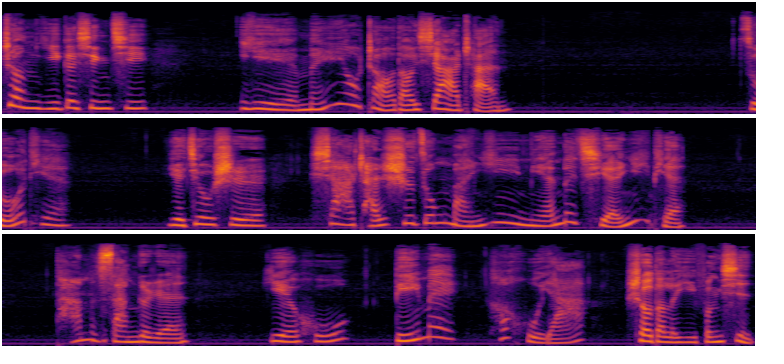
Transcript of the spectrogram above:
整一个星期，也没有找到夏蝉。昨天，也就是夏蝉失踪满一年的前一天，他们三个人——野狐、迪妹和虎牙——收到了一封信，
